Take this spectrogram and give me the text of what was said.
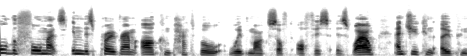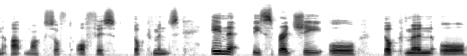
all the formats in this program are compatible with Microsoft Office as well, and you can open up Microsoft Office documents in the spreadsheet or document or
